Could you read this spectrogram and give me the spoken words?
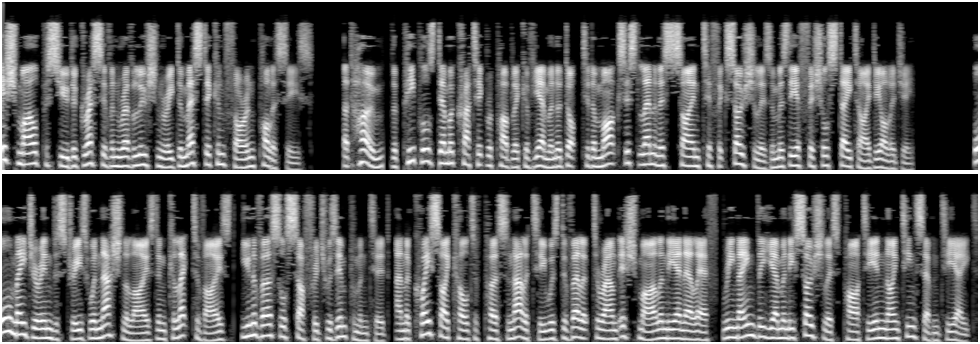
Ismail pursued aggressive and revolutionary domestic and foreign policies. At home, the People's Democratic Republic of Yemen adopted a Marxist-Leninist scientific socialism as the official state ideology. All major industries were nationalized and collectivized, universal suffrage was implemented, and a quasi-cult of personality was developed around Ismail and the NLF, renamed the Yemeni Socialist Party in 1978.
